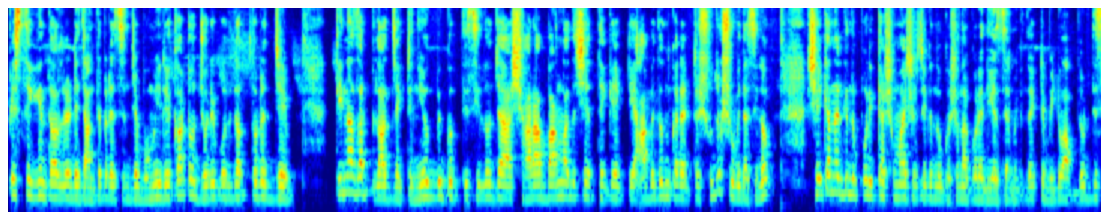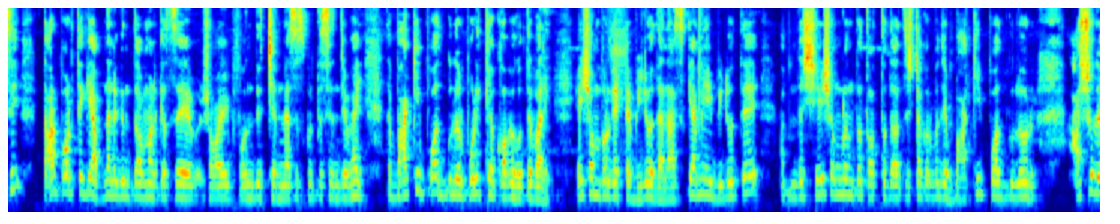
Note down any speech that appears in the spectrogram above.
পেজ থেকে কিন্তু অলরেডি জানতে পেরেছেন যে ভূমি রেকর্ড ও জরিপ অধিদপ্তরের যে তিন হাজার প্লাস যে একটি নিয়োগ বিজ্ঞপ্তি ছিল, যা সারা বাংলাদেশের থেকে একটি আবেদন করার একটা সুযোগ সুবিধা ছিল সেখানের কিন্তু পরীক্ষার সময়সূচি কিন্তু ঘোষণা করে দিয়েছে। আমি কিন্তু একটা ভিডিও আপলোড দিছি। তারপর থেকে আপনারা কিন্তু আমার কাছে সবাই ফোন দিচ্ছেন মেসেজ করতেছেন যে, ভাই, তা বাকি পদগুলোর পরীক্ষা কবে হতে পারে? এই সম্পর্কে একটা ভিডিও দেন। আজকে আমি এই ভিডিওতে আপনাদের সেই সংক্রান্ত তথ্য দেওয়ার চেষ্টা করব যে, বাকি পদগুলোর আসলে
